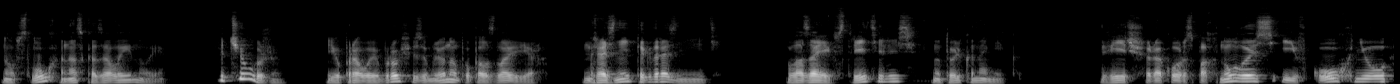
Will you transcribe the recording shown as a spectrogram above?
но вслух она сказала иное. Отчего же? Ее правая бровь изумленно поползла вверх. Дразнить так дразнить. Глаза их встретились, но только на миг. Дверь широко распахнулась, и в кухню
